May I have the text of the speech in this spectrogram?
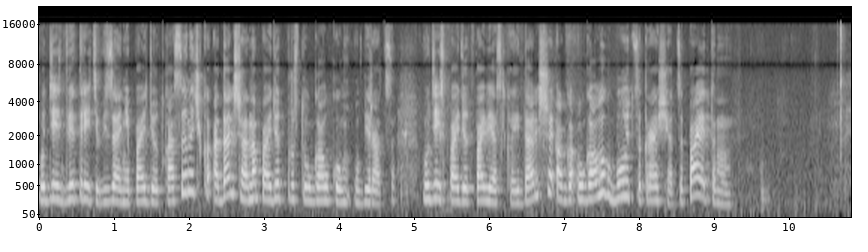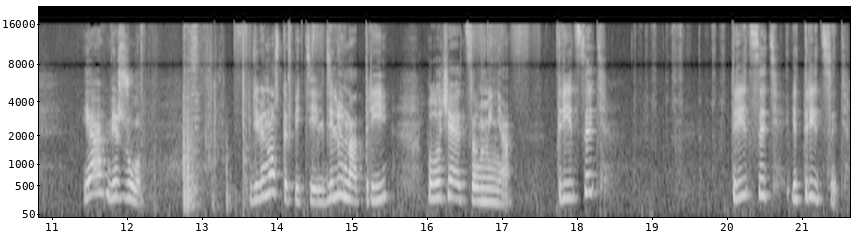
Вот здесь 2 трети вязания пойдет косыночка, а дальше она пойдет просто уголком убираться. Вот здесь пойдет повязка и дальше уголок будет сокращаться. Поэтому я вяжу 90 петель делю на 3. Получается у меня 30, 30 и 30.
